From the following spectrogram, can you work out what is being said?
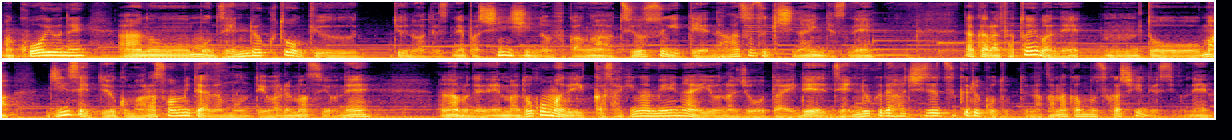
まあ、こういうねあのもう全力投球っていうのはですねやっぱ心身の負荷が強すぎて長続きしないんですね。だから例えばねうんとまあ人生ってよくマラソンみたいなもんって言われますよね。なのでね、まあ、どこまで行くか先が見えないような状態で全力で走り続けることってなかなか難しいですよね。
